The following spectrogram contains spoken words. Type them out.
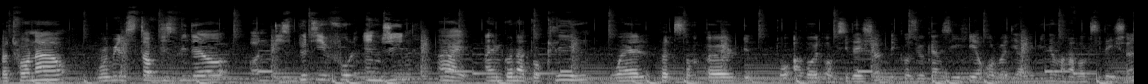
But for now, we will stop this video on this beautiful engine. I, I'm gonna to clean well, put some oil to avoid oxidation because you can see here already aluminum have oxidation,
